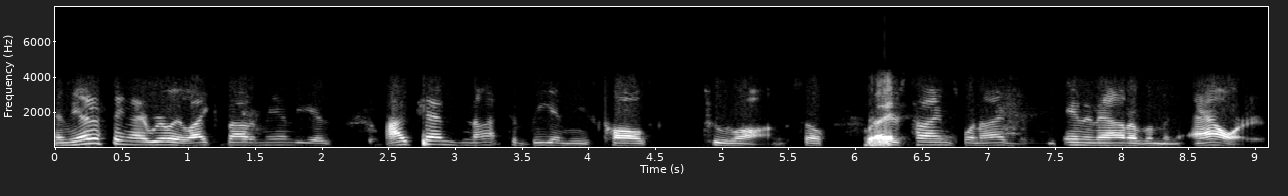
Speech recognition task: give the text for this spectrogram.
And the other thing I really like about them, Andy, is I tend not to be in these calls too long. So Right. There's times when I've been in and out of them in hours,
